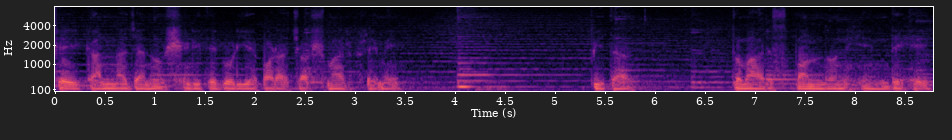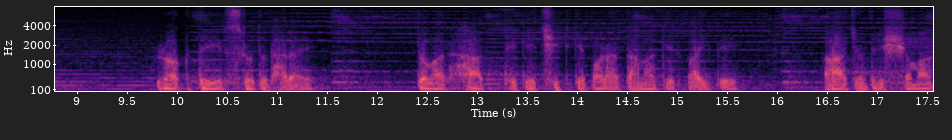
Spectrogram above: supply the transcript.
সেই কান্না যেন সিঁড়িতে গড়িয়ে পড়া চশমার ফ্রেমে। পিতা, তোমার স্পন্দনহীন দেহে, রক্তের স্রোতধারায় তোমার হাত থেকে ছিটকে পড়া তামাকের পাইপে আজও দৃশ্যমান।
